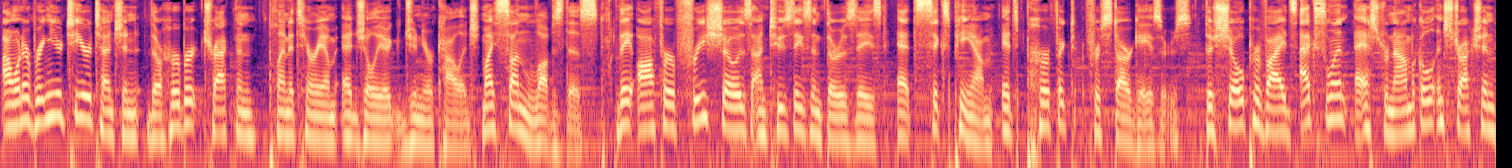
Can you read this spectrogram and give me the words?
I want to bring you to your attention the Herbert Trackman Planetarium at Joliet Junior College. My son loves this. They offer free shows on Tuesdays and Thursdays at 6 p.m. It's perfect for stargazers. The show provides excellent astronomical instruction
